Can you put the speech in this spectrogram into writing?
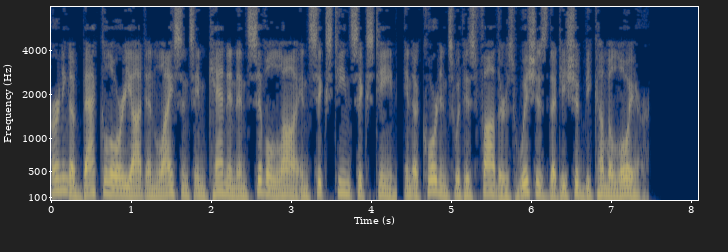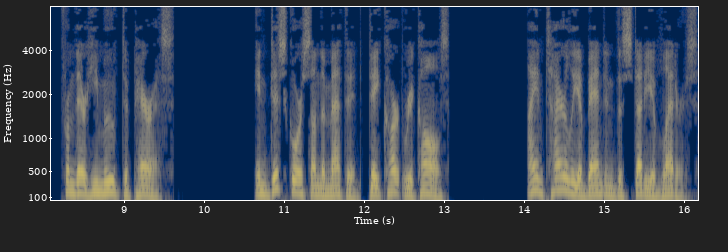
earning a baccalaureate and license in canon and civil law in 1616, in accordance with his father's wishes that he should become a lawyer. From there he moved to Paris. In Discourse on the Method, Descartes recalls, I entirely abandoned the study of letters.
